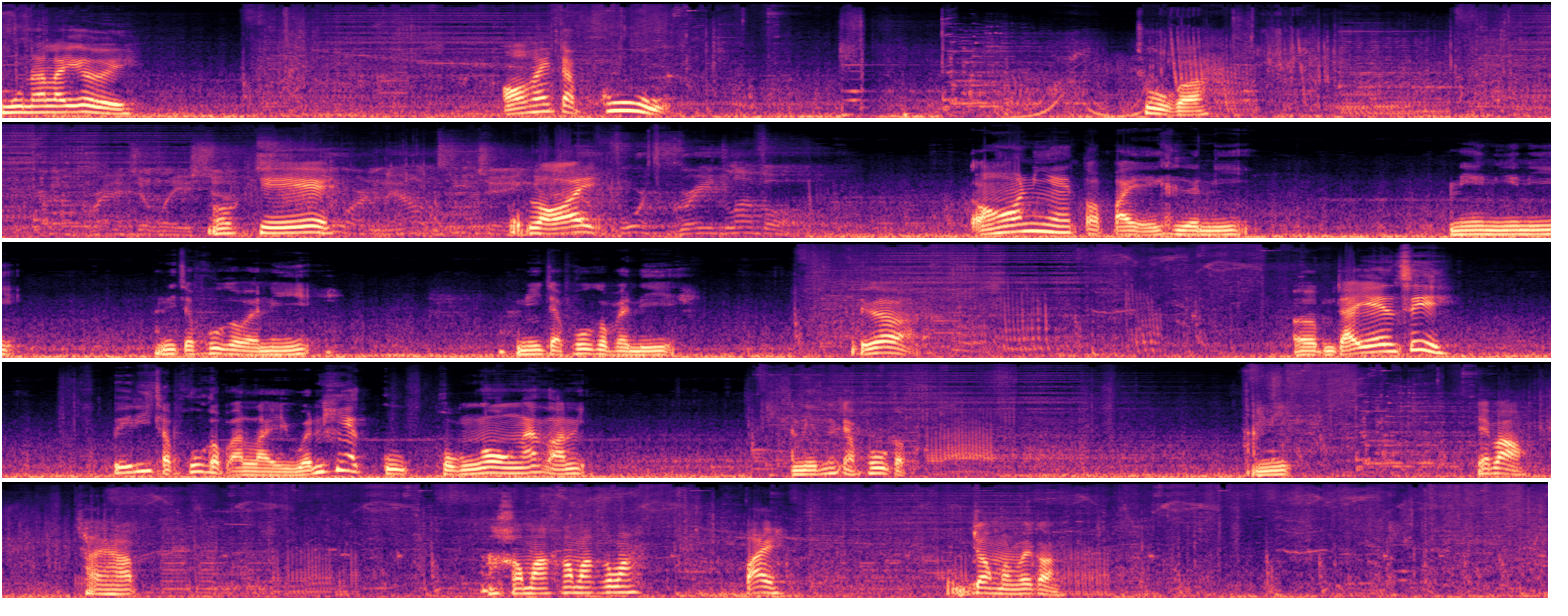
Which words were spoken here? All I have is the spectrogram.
มูลอะไรเอ่ย อ๋อให้จับคู่ ถูกเหรอ Congratulations. Okay. You are now teaching เรียบร้อยอ๋อ นี่ไง ต่อไปคืออันนี้อันนี้อันนี้อันนี้อันนี้จะพูดกับอันนี้ อันนี้จะพูดกับอันนี้ แล้วก็ เอิมใจเย็นสิเฮ้ยที่จะพูดกับอะไรวะเนี่ยกูผมงงนะตอนนี้ อันนี้ต้องจะพูดกับ อันนี้ใช่เปล่า ใช่ครับอะเข้ามาเข้ามาเข้ามา ไป ผมจ้องมันไว้ก่อน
